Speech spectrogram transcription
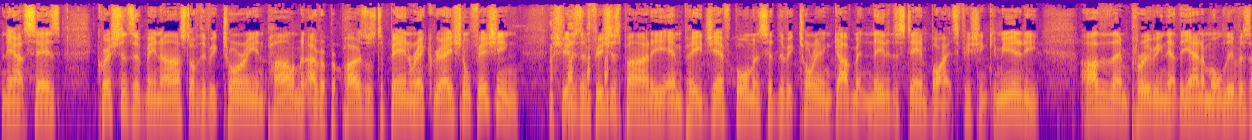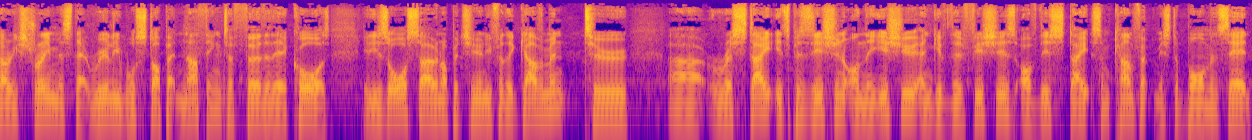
Now it says questions have been asked of the Victorian Parliament over proposals to ban recreational fishing. Shooters and Fishers Party MP Jeff Bourman said the Victorian government needed to stand by its fishing community. Other than proving that the animal livers are extremists that really will stop at nothing to further their cause, it is also an opportunity for the government to uh, restate its position on the issue and give the fishers of this state some comfort, Mr. Bourman said.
